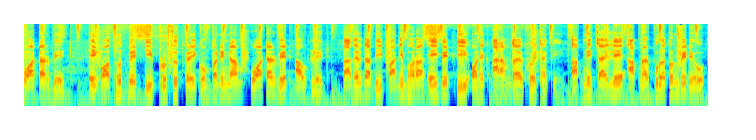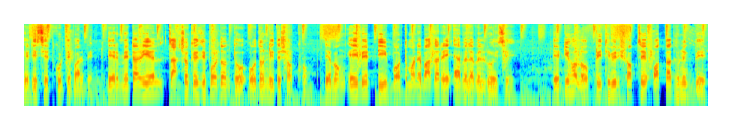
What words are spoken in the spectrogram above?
Water bed. এই অদ্ভুত বেডটি প্রস্তুতকারী কোম্পানির নাম ওয়াটার বেড আউটলেট তাদের দাবি, পানি ভরা এই বেডটি অনেক আরামদায়ক হয়ে থাকে। আপনি চাইলে আপনার পুরাতন বেডেও এটি সেট করতে পারবেন। এর মেটারিয়াল চারশো কেজি পর্যন্ত ওজন নিতে সক্ষম এবং এই বেডটি বর্তমানে বাজারে অ্যাভেলেবেল রয়েছে। এটি হলো পৃথিবীর সবচেয়ে অত্যাধুনিক বেড।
